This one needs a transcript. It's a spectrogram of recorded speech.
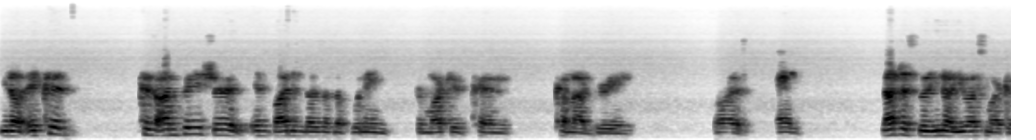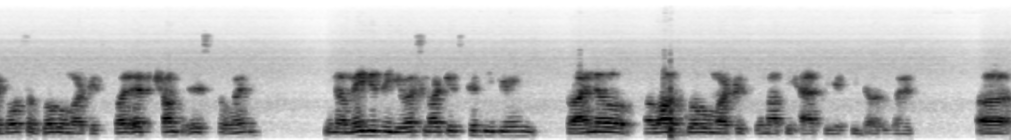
you know, it could, because I'm pretty sure if Biden does end up winning, the market can come out green. But And not just the you know U.S. market, but also global markets. But if Trump is to win, you know maybe the U.S. markets could be green, but I know a lot of global markets will not be happy if he does win. Uh,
